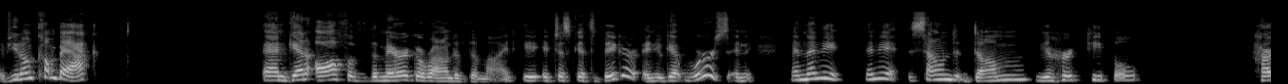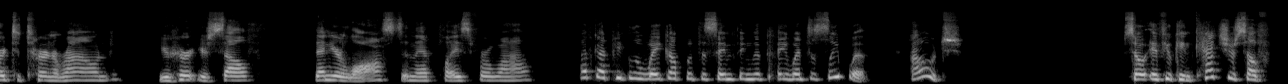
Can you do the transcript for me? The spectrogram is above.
if you don't come back and get off of the merry-go-round of the mind, it, it just gets bigger and you get worse. And and then you then you sound dumb, you hurt people, hard to turn around, you hurt yourself, then you're lost in that place for a while. I've got people who wake up with the same thing that they went to sleep with. Ouch. So if you can catch yourself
